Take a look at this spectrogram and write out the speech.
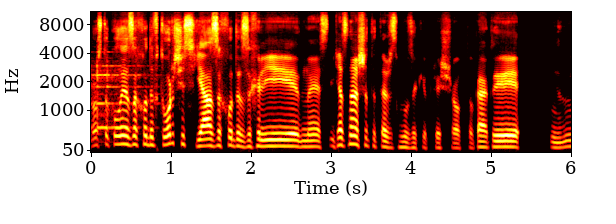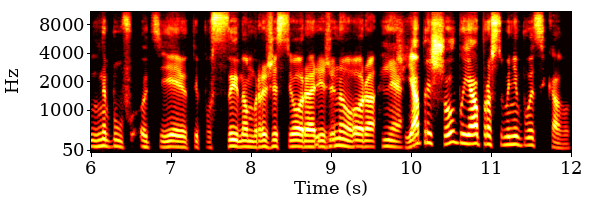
Просто коли я заходив в творчість, я заходив взагалі не. Я знаю, що ти теж з музики прийшов. Тобто ти не був оцією, типу, сином режисера, режисера. Ні. Я прийшов, бо я просто мені було цікаво.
